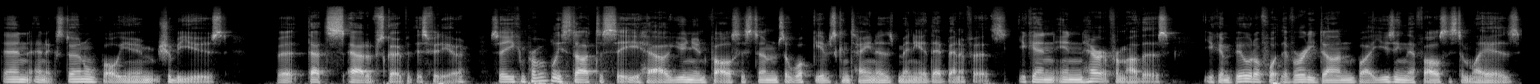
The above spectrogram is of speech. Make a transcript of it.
then an external volume should be used, but that's out of scope of this video. So you can probably start to see how union file systems are what gives containers many of their benefits. You can inherit from others. You can build off what they've already done by using their file system layers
